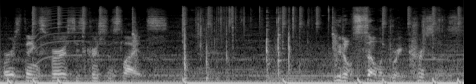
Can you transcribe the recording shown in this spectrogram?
First things first, these Christmas lights. We don't celebrate Christmas.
